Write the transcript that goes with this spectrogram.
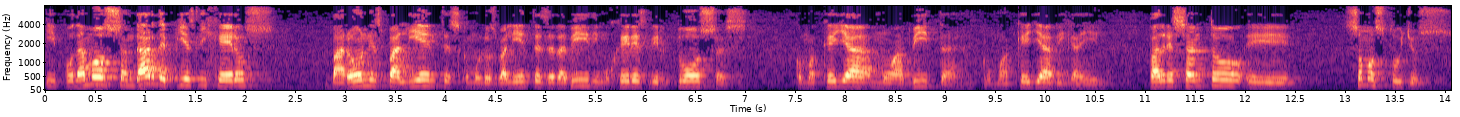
y podamos andar de pies ligeros, varones valientes como los valientes de David y mujeres virtuosas como aquella Moabita, como aquella Abigail. Padre Santo, eh, somos tuyos.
